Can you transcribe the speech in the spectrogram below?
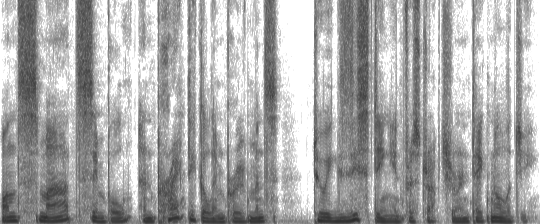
on smart, simple, and practical improvements to existing infrastructure and technology?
